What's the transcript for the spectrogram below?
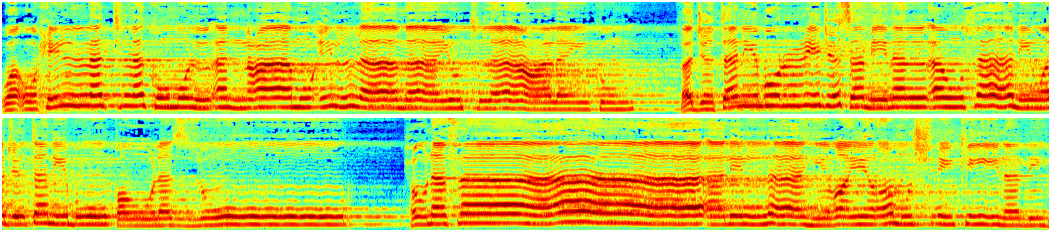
وأحلت لكم الأنعام إلا ما يتلى عليكم فاجتنبوا الرجس من الأوثان واجتنبوا قول الزور حنفاء لله غير مشركين به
